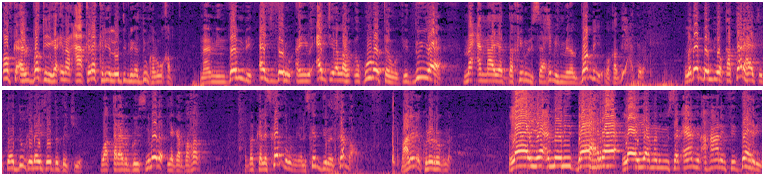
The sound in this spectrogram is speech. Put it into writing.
Qofka ahlubaqyiga inaan caaqilo kaliya loo dibrin adduunka lagu qabto maa min dembin ajdaru an yucajila lahu cuquubatahu fi dunya maca maa yadakhilu lisaaxibihi min albaqyi waqadicati ra laba dembi oo khatarha jirto adduunka ilahay soo dedejiyo waa qaraabogoysnimada iyo gardarada dadka laiska dulmiyo laiska dilo iska dhaco maalin ay kula rogma laa ya'mani dahra laa ya'man yuusan aamin ahaanin fi dahri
